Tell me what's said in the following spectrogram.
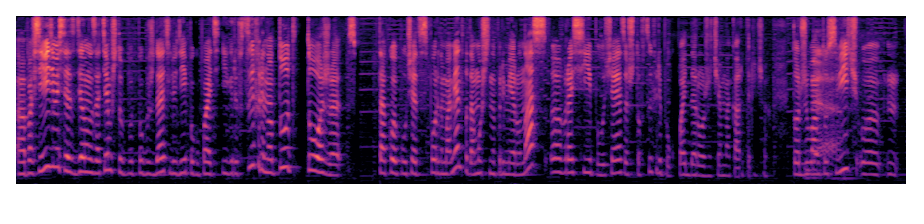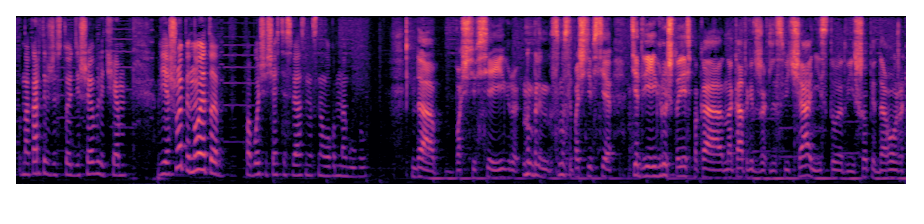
А, по всей видимости, это сделано за тем, чтобы побуждать людей покупать игры в цифре, но тут тоже такой получается спорный момент, потому что, например, у нас э, в России получается, что в цифре покупать дороже, чем на картриджах. Тот же One to Switch э, на картридже стоит дешевле, чем в eShop, но это по большей части связано с налогом на Google. Да, почти все игры. Ну, блин, в смысле, почти все. Те две игры, что есть пока на картриджах для свеча, они стоят в eShop дороже.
